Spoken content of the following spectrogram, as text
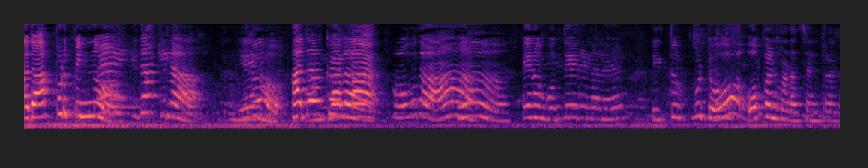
ಅದ್ ಹಾಕ್ಬಿಡು ಪಿನ್ನು ಇದಾಕಿಲ್ಲ. ಏನು? ಅದಾಕಲ್ಲ. ಹೌದಾ? ಏನೋ ಗೊತ್ತೇ ಇರಲಿಲ್ಲ ಈಗ ತುರ್ಕ್ಬಿಟ್ಟು ಓಪನ್ ಮಾಡೋದು ಸೆಂಟ್ರಾಗ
